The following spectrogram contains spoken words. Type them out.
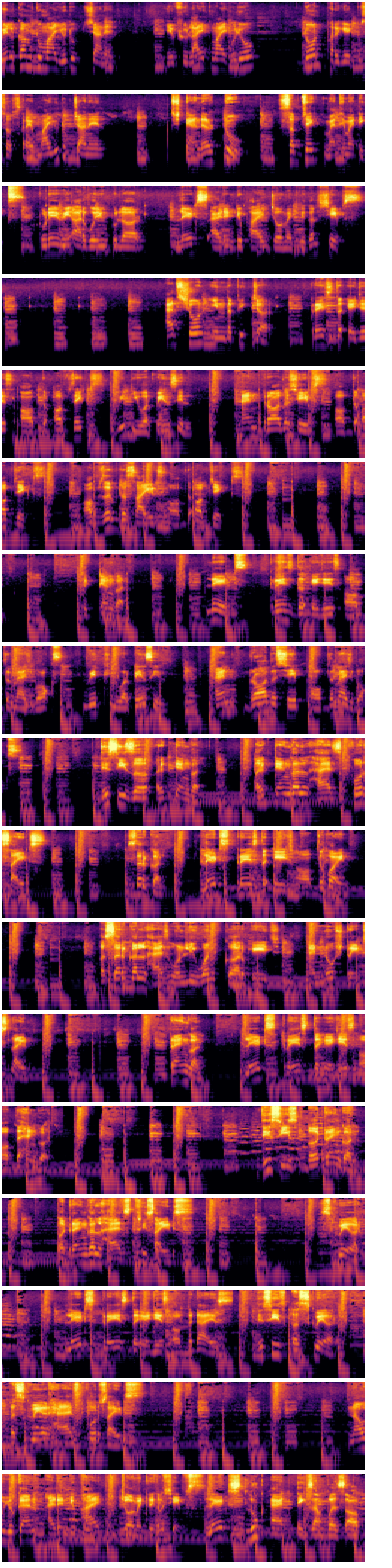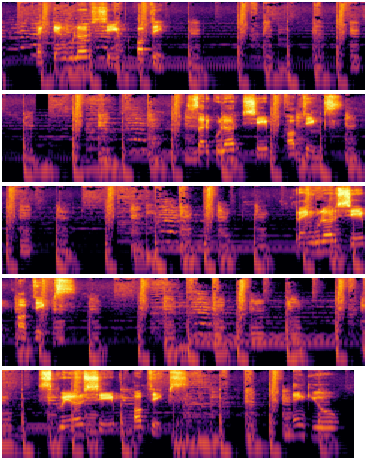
Welcome to my YouTube channel. If you like my video, don't forget to subscribe my YouTube channel. Standard 2 Subject Mathematics. Today we are going to learn Let's identify geometrical shapes. As shown in the picture, trace the edges of the objects with your pencil and draw the shapes of the objects. Observe the sides of the objects rectangle. Let's trace the edges of the matchbox with your pencil and draw the shape of the matchbox. This is a rectangle. A rectangle has four sides. Circle. Let's trace the edge of the coin. A circle has only one curved edge and no straight slide. Triangle. Let's trace the edges of the hanger. This is a triangle. A triangle has three sides. Square. Let's trace the edges of the dice. This is a square. A square has four sides. Now you can identify geometrical shapes. Let's look at examples of rectangular shaped object. Circular shaped objects. Triangular shaped objects. Square shaped objects. Thank you.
